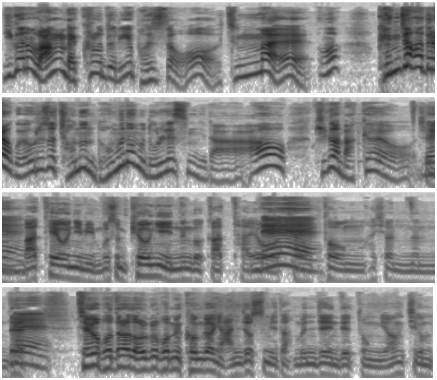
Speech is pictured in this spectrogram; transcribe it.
이거는 왕 매크로들이 벌써 정말 어? 굉장하더라고요. 그래서 저는 너무너무 놀랐습니다. 아우 기가 막혀요. 네. 마테오님이 무슨 병이 있는 것 같아요. 네. 탈통하셨는데 네. 제가 보더라도 얼굴 보면 건강이 안 좋습니다. 문재인 대통령 지금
